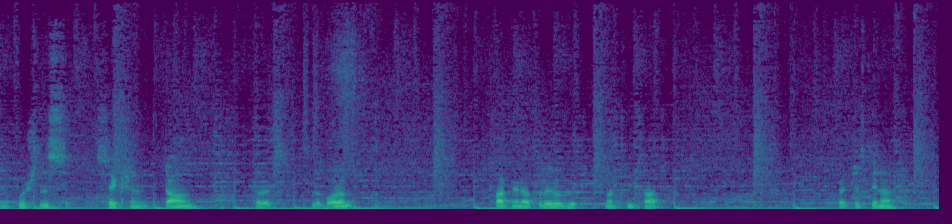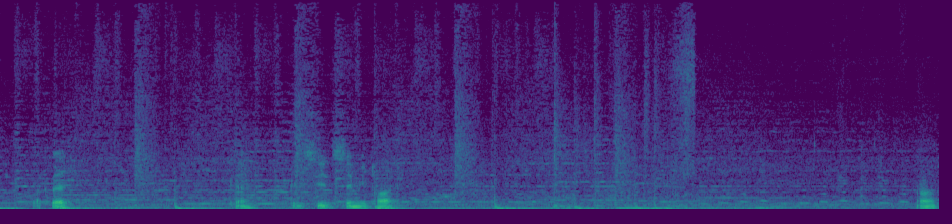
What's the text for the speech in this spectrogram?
and push this section down so it's to the bottom tighten it up a little bit not too tight but just enough, like that. Okay, you can see it's semi-tight. Right,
